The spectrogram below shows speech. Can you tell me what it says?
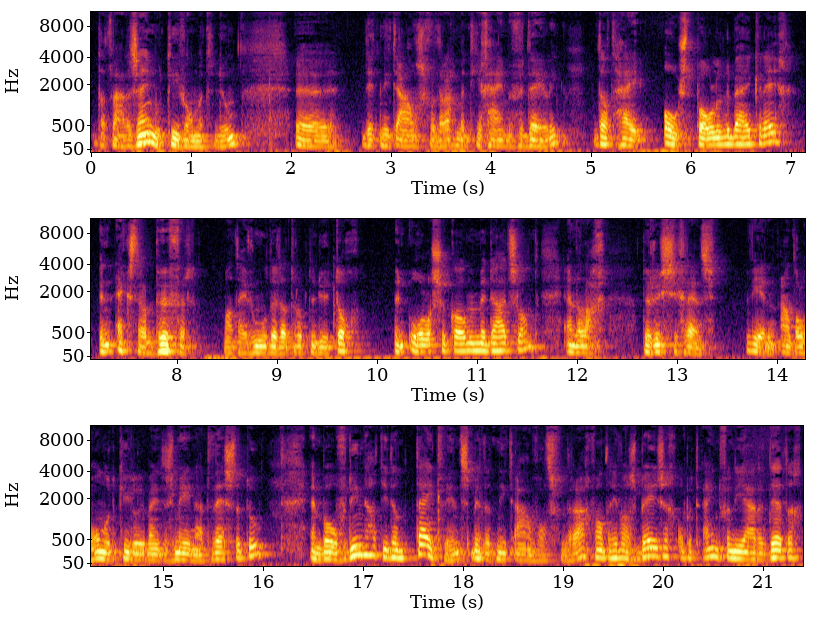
dat waren zijn motieven om het te doen, dit niet-aanvalsverdrag met die geheime verdeling, dat hij Oost-Polen erbij kreeg, een extra buffer, want hij vermoedde dat er op de duur toch een oorlog zou komen met Duitsland. En er lag de Russische grens weer een aantal honderd kilometers meer naar het westen toe. En bovendien had hij dan tijdwinst met het niet-aanvalsverdrag, want hij was bezig op het eind van de jaren 30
